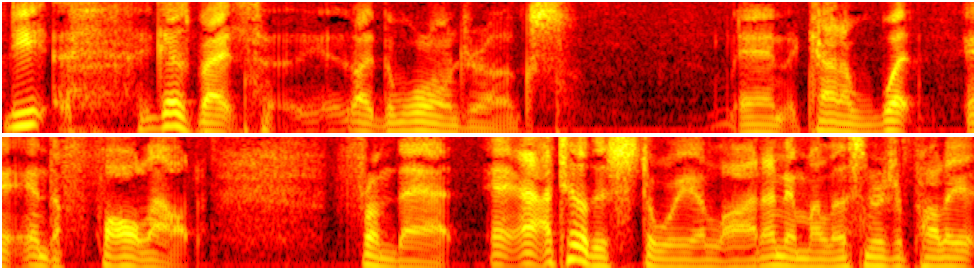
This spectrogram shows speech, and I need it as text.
You, it goes back to like the war on drugs and kind of what and the fallout from that. And I tell this story a lot. I know my listeners are probably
